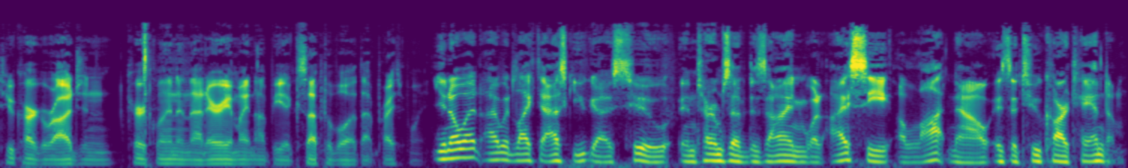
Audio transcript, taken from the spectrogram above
two car garage in Kirkland in that area might not be acceptable at that price point. You know what? I would like to ask you guys too, in terms of design. What I see a lot now is a two car tandem.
